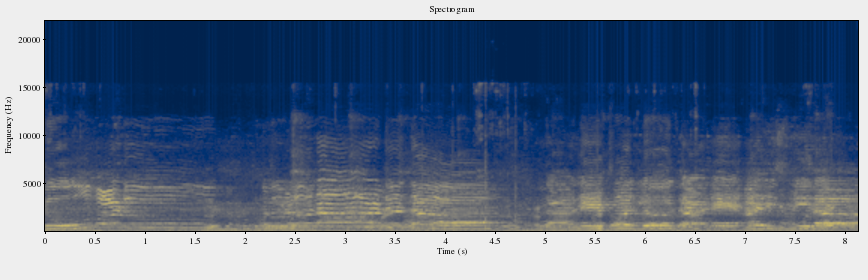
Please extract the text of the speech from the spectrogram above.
ತುಳುನಾಡಿದ దానే పొల్లు దానే ఐశ్వర్య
